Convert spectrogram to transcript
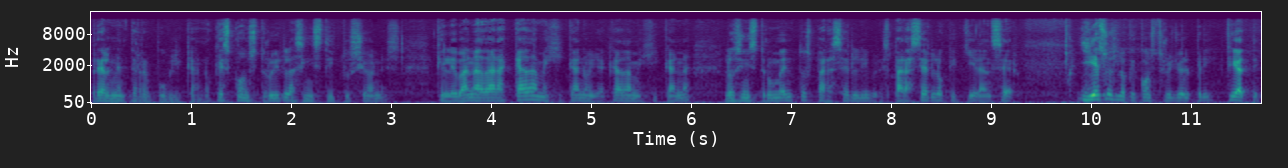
realmente republicano, que es construir las instituciones que le van a dar a cada mexicano y a cada mexicana los instrumentos para ser libres, para hacer lo que quieran ser. Y eso es lo que construyó el PRI. Fíjate,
